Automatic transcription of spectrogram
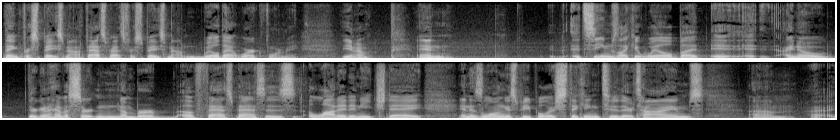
thing for Space Mountain, Fast Pass for Space Mountain. Will that work for me? You know, and it seems like it will, but it, it, I know they're going to have a certain number of fast passes allotted in each day, and as long as people are sticking to their times, um, I,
